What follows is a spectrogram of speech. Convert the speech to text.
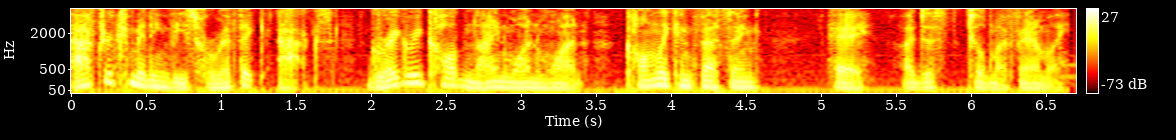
After committing these horrific acts, Gregory called 911, calmly confessing, Hey, I just killed my family.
